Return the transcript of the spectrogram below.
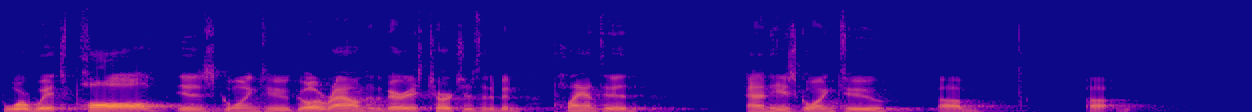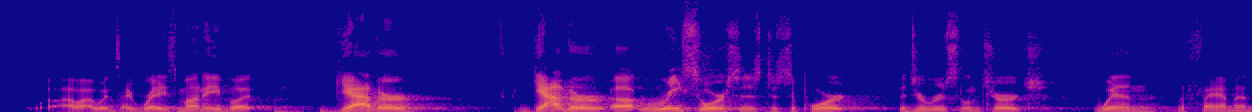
for which Paul is going to go around to the various churches that have been planted, and he's going to, um, uh, I wouldn't say raise money, but gather, gather uh, resources to support the Jerusalem church when the famine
